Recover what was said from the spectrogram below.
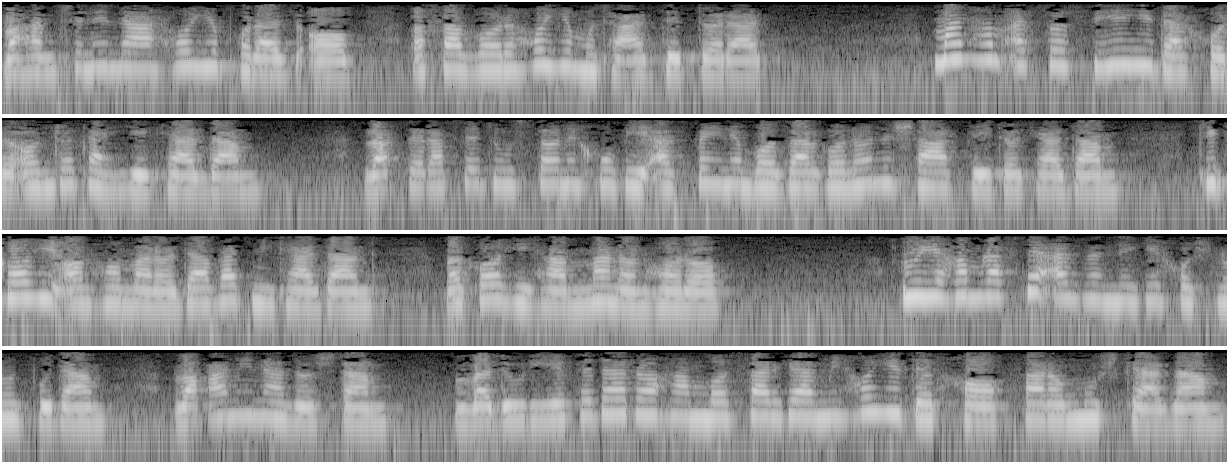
و همچنین نهرهای پر از آب و فواره های متعدد دارد. من هم اساسیه در خور آنجا تهیه کردم. رفته رفته دوستان خوبی از بین بازرگانان شهر پیدا کردم که گاهی آنها مرا دعوت می کردند و گاهی هم من آنها را. روی هم رفته از زندگی خوشنود بودم و غمی نداشتم و دوری پدر را هم با سرگرمی های دلخواه فراموش کردم.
